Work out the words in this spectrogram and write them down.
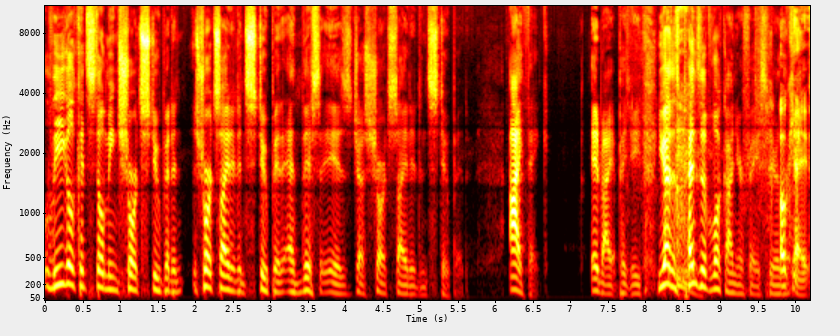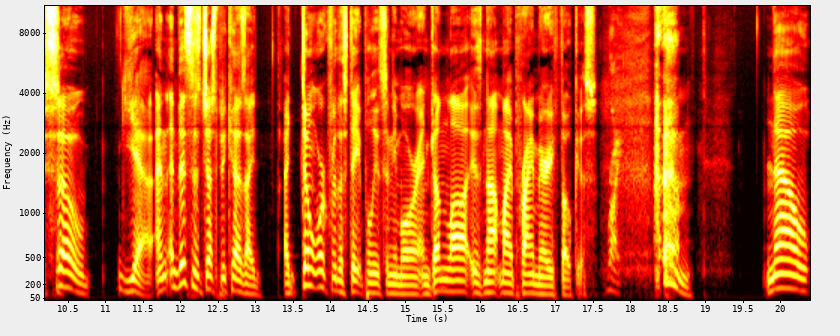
legal could still mean short, stupid, and short-sighted and stupid, and this is just short-sighted and stupid. I think, in my opinion, you got this pensive look on your face here. Okay, so yeah, and, and this is just because I I don't work for the state police anymore, and gun law is not my primary focus. right? Now,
